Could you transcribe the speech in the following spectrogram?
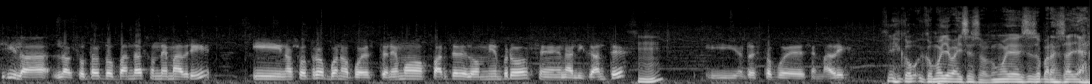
Sí, la- las otras dos bandas son de Madrid y nosotros, bueno, pues tenemos parte de los miembros en Alicante y el resto pues en Madrid. ¿Y cómo, cómo lleváis eso? ¿Cómo lleváis eso para ensayar?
